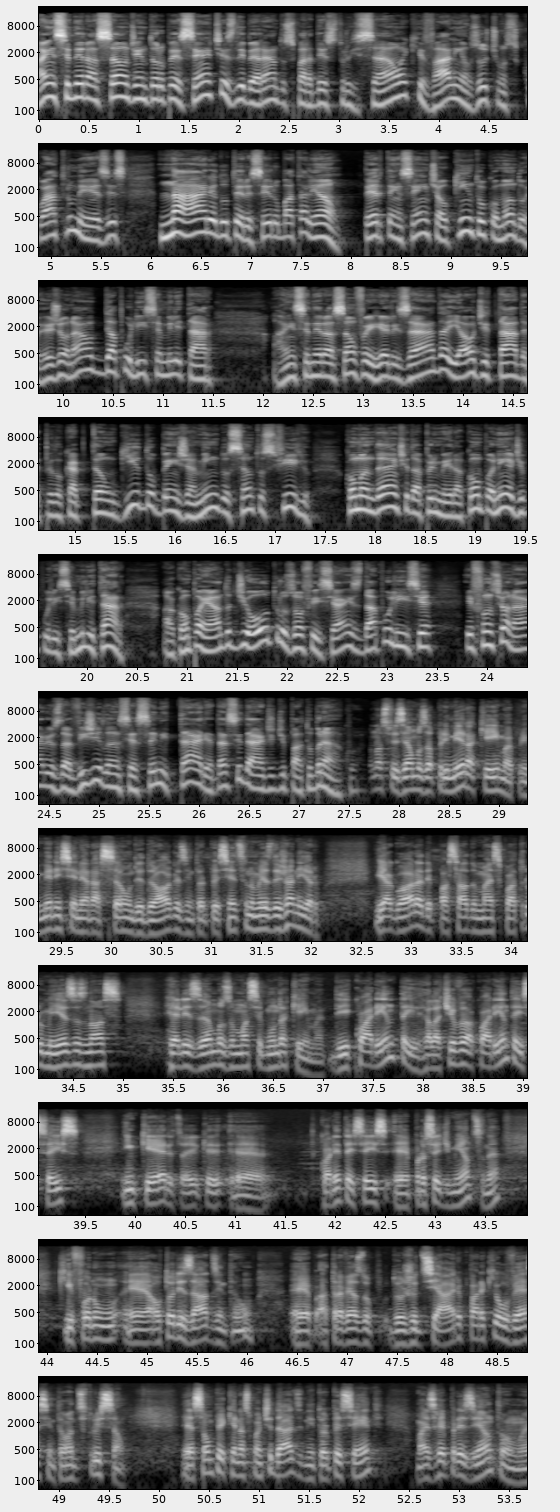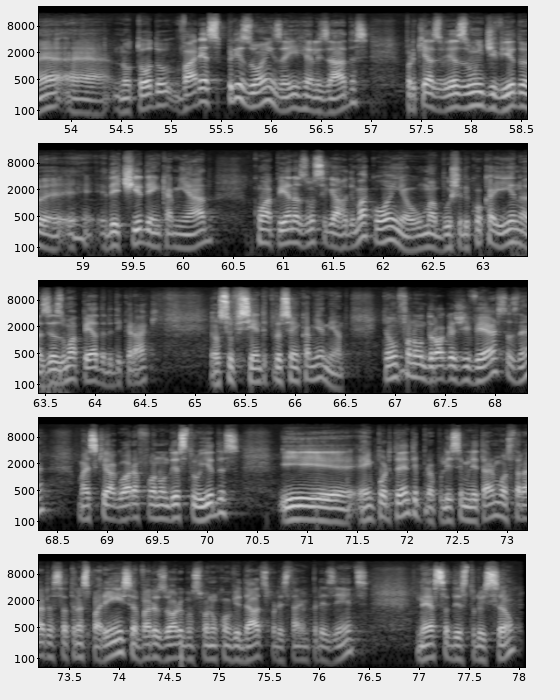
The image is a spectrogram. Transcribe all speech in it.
A incineração de entorpecentes liberados para destruição equivalem aos últimos quatro meses na área do terceiro batalhão, pertencente ao 5 Comando Regional da Polícia Militar. A incineração foi realizada e auditada pelo capitão Guido Benjamin dos Santos Filho, comandante da primeira Companhia de Polícia Militar, acompanhado de outros oficiais da polícia e funcionários da Vigilância Sanitária da cidade de Pato Branco. Nós fizemos a primeira queima, a primeira incineração de drogas entorpecentes no mês de janeiro. E agora, de passado mais quatro meses, nós realizamos uma segunda queima, de 40, relativo a 46 inquéritos, é, 46 é, procedimentos né, que foram é, autorizados, então, é, através do, do judiciário, para que houvesse, então, a destruição. São pequenas quantidades de entorpecente, mas representam, né, no todo, várias prisões aí realizadas, porque às vezes um indivíduo é, é detido, é encaminhado com apenas um cigarro de maconha, ou uma bucha de cocaína, às vezes uma pedra de crack é o suficiente para o seu encaminhamento. Então foram drogas diversas, né, mas que agora foram destruídas e é importante para a Polícia Militar mostrar essa transparência. Vários órgãos foram convidados para estarem presentes nessa destruição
